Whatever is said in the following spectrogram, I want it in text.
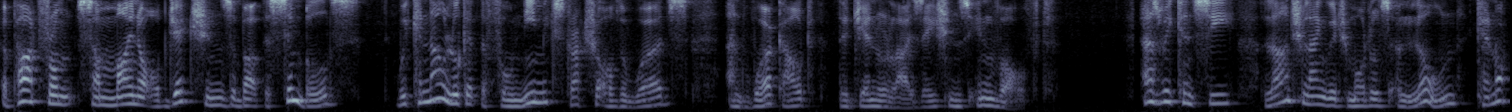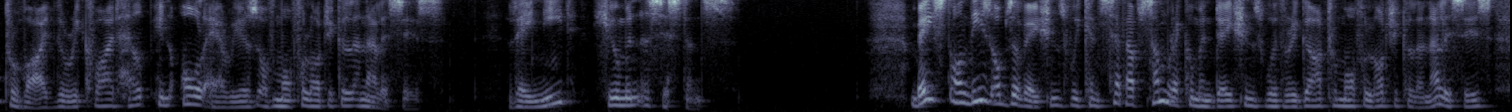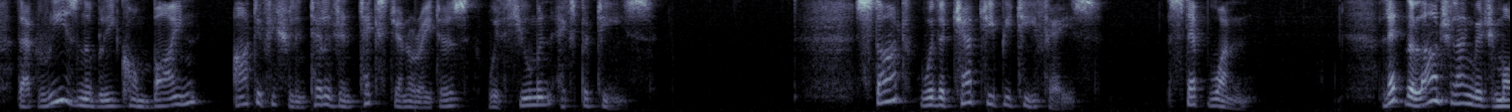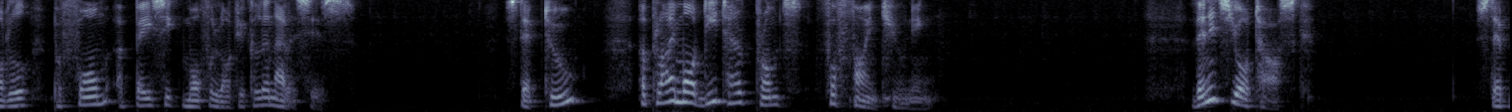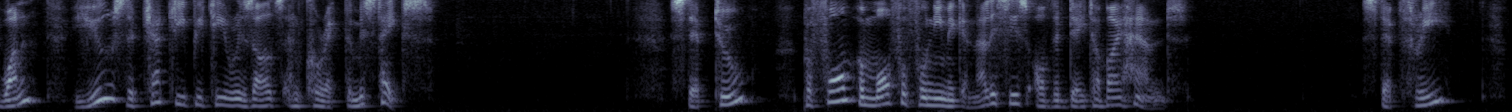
Apart from some minor objections about the symbols, we can now look at the phonemic structure of the words and work out the generalizations involved. As we can see, large language models alone cannot provide the required help in all areas of morphological analysis. They need human assistance. Based on these observations, we can set up some recommendations with regard to morphological analysis that reasonably combine artificial intelligent text generators with human expertise. Start with the ChatGPT phase. Step 1. Let the large language model perform a basic morphological analysis. Step 2. Apply more detailed prompts for fine-tuning. Then it's your task. Step 1. Use the ChatGPT results and correct the mistakes. Step 2. Perform a morphophonemic analysis of the data by hand. Step 3.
